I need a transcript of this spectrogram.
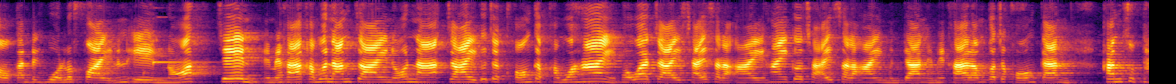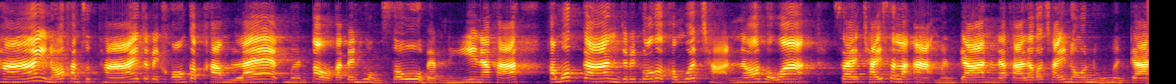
ต่อกันเป็นขบวนรถไฟนั่นเองเนาะเช่นเห็นไหมคะคำว่าน้ำใจเนาะนะใจก็จะคล้องกับคำว่าให้ เพราะว่าใจใช้สระไอให้ก็ใช้สระไอเหมือนกันเห็นไหมคะแล้วมันก็จะคล้องกันคำสุดท้ายเนาะคำสุดท้ายจะไปคล้องกับคำแรกเหมือนต่อกันเป็นห่วงโซ่แบบนี้นะคะคำว่ากันจะไปคล้องกับคำว่าฉันเนาะเพราะว่า ใช้สระอะเหมือนกันนะคะ แล้วก็ใช้นอนหนูเหมือนกัน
